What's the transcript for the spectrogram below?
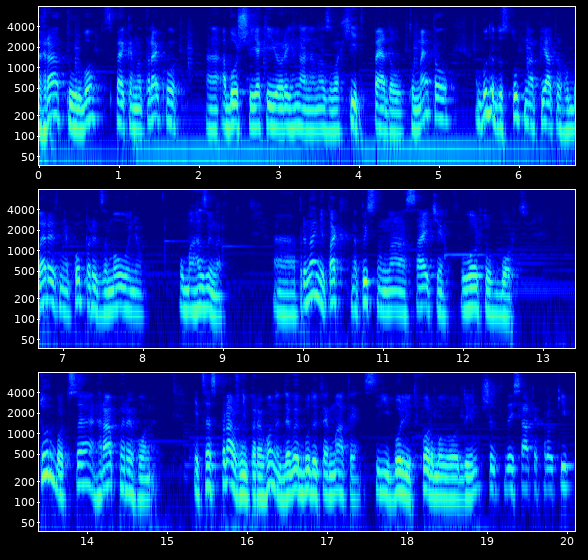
Гра Turbo, спека на треку, е, або ж як її оригінальна назва Hit Pedal to Metal, буде доступна 5 березня по передзамовленню у магазинах. Е, Принаймні так написано на сайті Lord of Boards. Turbo це гра перегони. І це справжні перегони, де ви будете мати свій болід Формули 1 60-х років,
